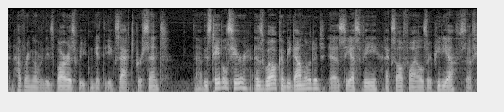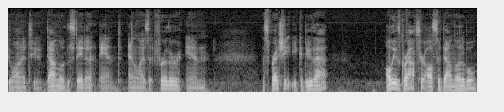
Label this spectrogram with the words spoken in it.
And hovering over these bars, we can get the exact percent. Now, these tables here as well can be downloaded as CSV, Excel files, or PDF. So if you wanted to download this data and analyze it further in a spreadsheet, you could do that. All these graphs are also downloadable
